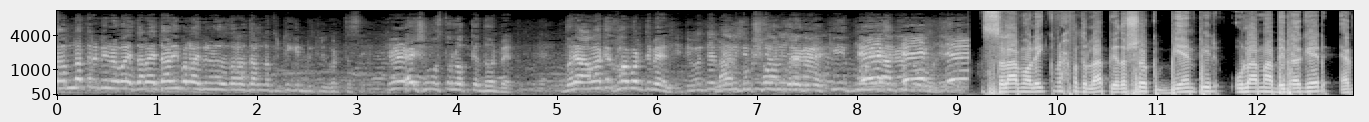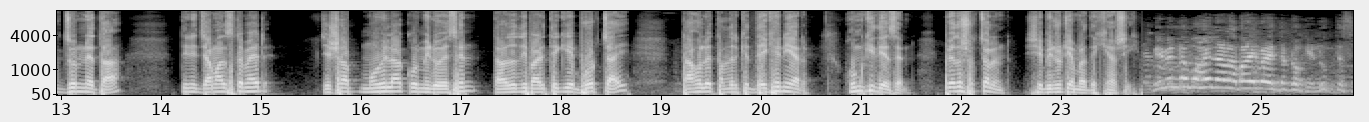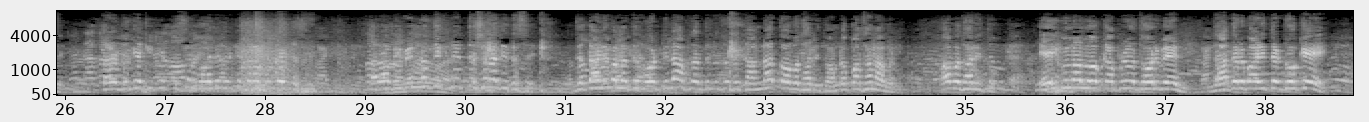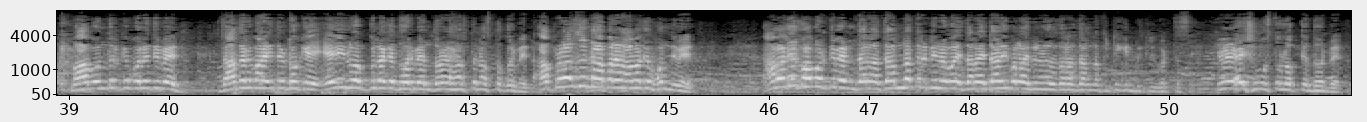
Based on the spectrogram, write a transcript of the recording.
জান্নাতের বিনিময়ে যারা দাঁড়ি পালার বিনিময়ে যারা জান্নাতের টিকিট বিক্রি করতেছে। এই সমস্ত লোককে ধরবেন ধরে আমাকে খবর দিবেন। আসসালামু আলাইকুম রহমতুল্লাহ। প্রিয় দর্শক বিএনপির উলামা বিভাগের একজন নেতা তিনি জামাত ইসলামের যেসব মহিলা কর্মী রয়েছেন তারা যদি বাড়িতে গিয়ে ভোট চায় তাহলে তাদেরকে দেখে নেওয়ার হুমকি দিয়েছেন। প্রিয় দর্শক, চলেন সেই ভিডিওটি আমরা দেখে আসি। বিভিন্ন মহিলারা বাড়ি বাড়িতে ঢোকে, ঢুকতেছে। তারা ঢুকে কি করতেছে? মহিলাদেরকে তারা বুঝাইতেছে তারা বিভিন্ন দিক নির্দেশনা দিতেছে যে দাড়িওয়ালাতে ভোট দিলে আপনাদের জন্য জান্নাত অবধারিত, আমরা কথা না বলি, অবধারিত। এইগুলো লোক আপনারা ধরবেন, যাদের বাড়িতে ঢোকে, মা বোনদেরকে বলে দিবেন, যাদের বাড়িতে ঢোকে, এই লোকগুলোকে ধরবেন ধরে হাসতে নাস্ত করবেন। আপনারা যদি না পারেন, আমাকে ফোন দিবেন। আমাকে খবর দিবেন যারা জান্নাতের বিনিময়ে যারা এই দাড়িওয়ালার বিনিময়ে যারা জান্নাতের টিকিট বিক্রি করতেছে। এই সমস্ত লোককে ধরবেন।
